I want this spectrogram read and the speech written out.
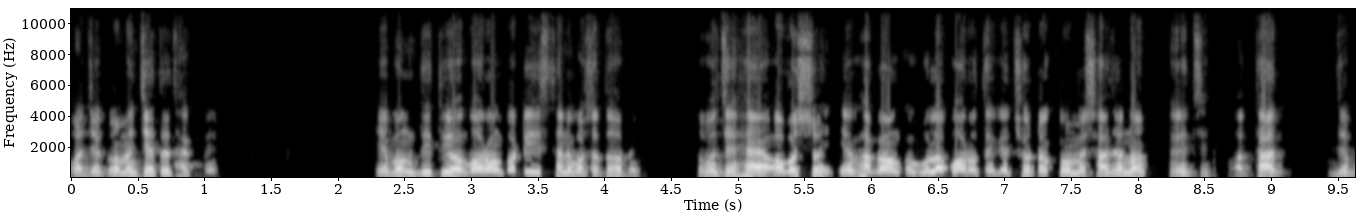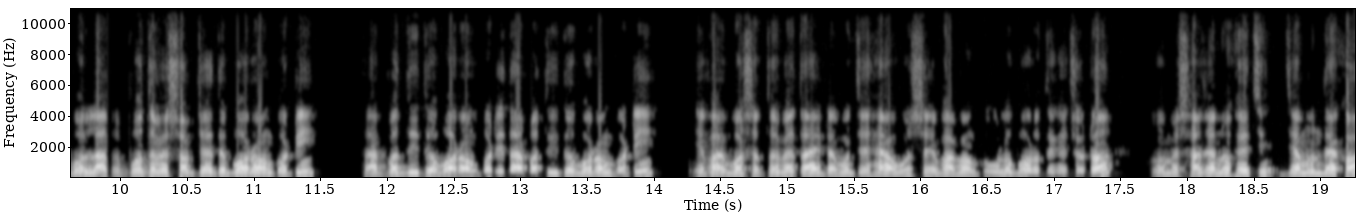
পর্যায়ক্রমে যেতে থাকবে। এবং দ্বিতীয় বড় অঙ্কটি স্থানে বসাতে হবে। বলছে হ্যাঁ অবশ্যই। এভাবে অঙ্কগুলো বড় থেকে ছোট ক্রমে সাজানো হয়েছে। অর্থাৎ যে বললাম প্রথমে সবচাইতে বড় অঙ্কটি, তারপর দ্বিতীয় বড় অঙ্কটি, তারপর তৃতীয় বড় অঙ্কটি এভাবে বসাতে হবে। তাই এটা বলছে হ্যাঁ অবশ্যই এভাবে অঙ্কগুলো বড় থেকে ছোট ক্রমে সাজানো হয়েছে। যেমন দেখো,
